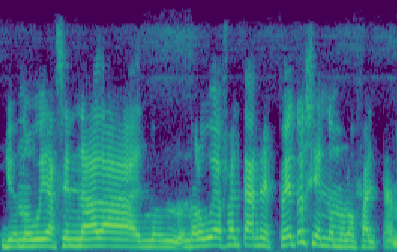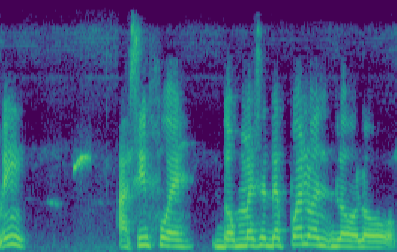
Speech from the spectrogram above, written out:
yo no voy a hacer nada, no, no le voy a faltar respeto si él no me lo falta a mí. Así fue. Dos meses después lo, lo, lo,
